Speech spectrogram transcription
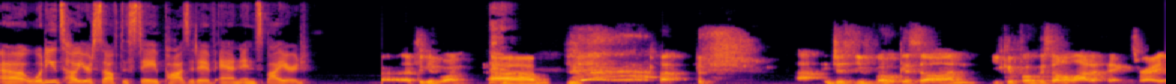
Uh, what do you tell yourself to stay positive and inspired? Uh, that's a good one. Um, just you focus on, you can focus on a lot of things, right?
